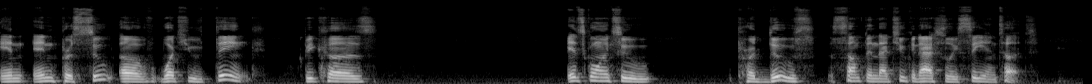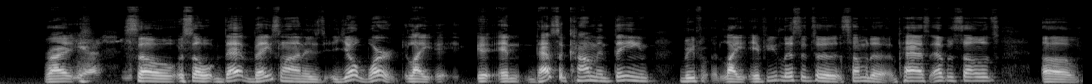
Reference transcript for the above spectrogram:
in in pursuit of what you think because it's going to produce something that you can actually see and touch right Yes. so so that baseline is your work like and that's a common theme before like if you listen to some of the past episodes of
